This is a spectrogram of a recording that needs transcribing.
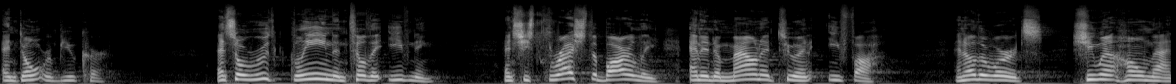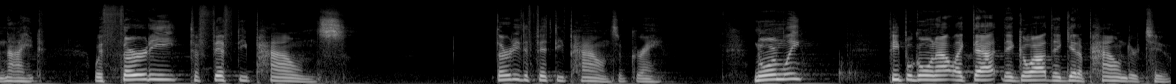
and don't rebuke her. And so Ruth gleaned until the evening, and she threshed the barley, and it amounted to an ephah. In other words, she went home that night with 30 to 50 pounds. 30 to 50 pounds of grain. Normally, people going out like that, they go out, they get a pound or two.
